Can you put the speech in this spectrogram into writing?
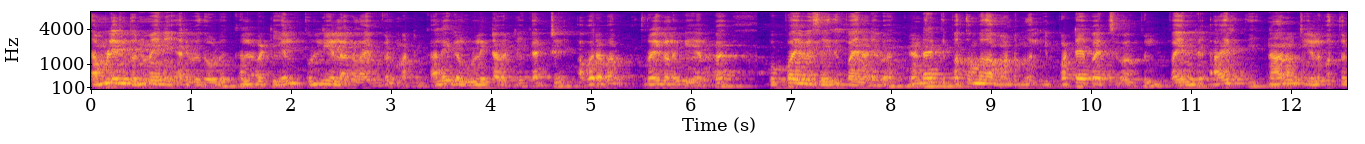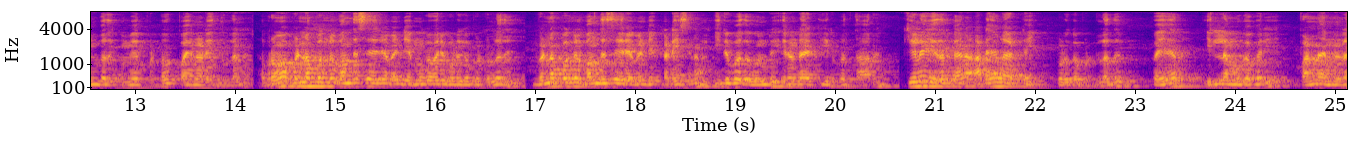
தமிழின் தொன்மையினை அறிவதோடு கல்வெட்டியல் தொல்லியல் அகலாய்வுகள் மற்றும் கலைகள் உள்ளிட்டவற்றை கற்று அவரவர் துறைகளுக்கு ஏற்ப ஒப்பாய்வு செய்து பயனடைவர். இரண்டாயிரத்தி பத்தொன்பதாம் ஆண்டு முதல் இப்பட்டய பயிற்சி வகுப்பில் பயின்று ஆயிரத்தி நானூற்றி எழுபத்தி ஒன்பதுக்கும் மேற்பட்டோர் பயனடைந்துள்ளனர். அப்புறமா விண்ணப்பங்கள் வந்து சேர வேண்டிய முகவரி கொடுக்கப்பட்டுள்ளது. விண்ணப்பங்கள் வந்து சேர வேண்டிய கடைசி நாள் இருபது ஒன்று இரண்டாயிரத்தி இருபத்தி ஆறு கீழே இதற்கான அடையாள அட்டை கொடுக்கப்பட்டுள்ளது. பெயர் இல்ல முகவரி வண்ண நிற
